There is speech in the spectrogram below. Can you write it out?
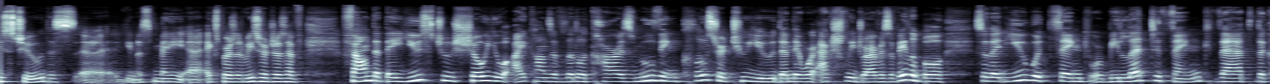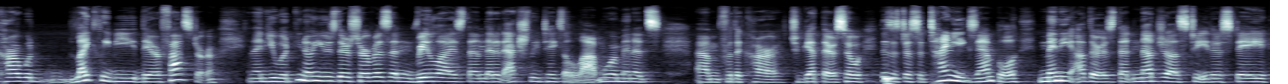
used to. This, uh, you know, many uh, experts and researchers have found that they used to show you icons of little cars moving closer to you than there were actually drivers available, so that you would think or be led to think that the car would likely be there faster, and then you would, you know, use their service and realize then that it actually takes a lot more minutes um, for the car to get there. So this is just a tiny example. Many others that nudge us to either stay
